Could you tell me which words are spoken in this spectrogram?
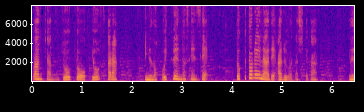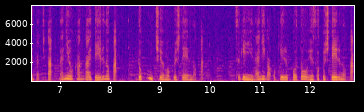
ワンちゃんの状況、様子から、犬の保育園の先生、ドッグトレーナーである私が、犬たちが何を考えているのか、どこに注目しているのか、次に何が起きることを予測しているのか、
